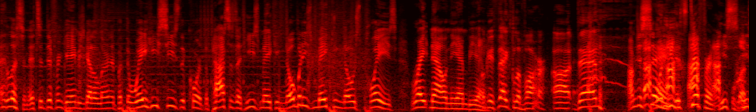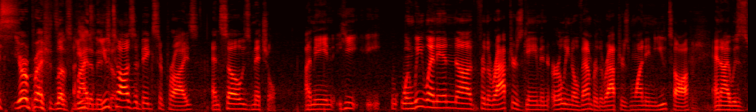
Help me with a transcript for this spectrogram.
And listen, it's a different game. He's got to learn it. But the way he sees the court, the passes that he's making, nobody's making those plays right now in the NBA. Okay, thanks, LaVar. Uh, Dan, I'm just saying it's different. He's, Look, he's your impressions Look, of Spider Ut- Mitchell. Utah's a big surprise, and so's Mitchell. I mean, he, he- when we went in uh, for the Raptors game in early November, the Raptors won in Utah, and I was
